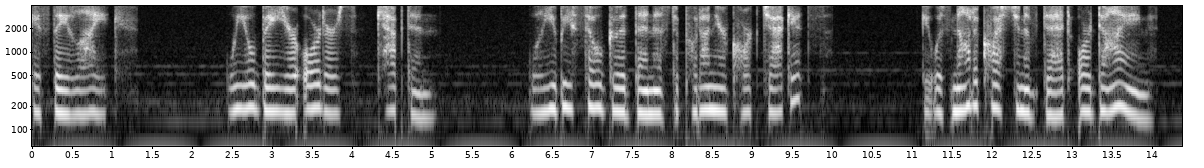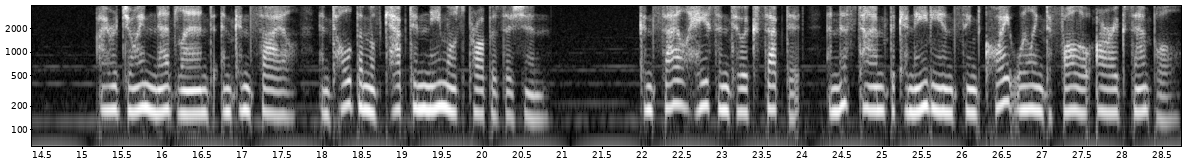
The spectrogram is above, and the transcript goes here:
If they like. We obey your orders, Captain. Will you be so good then as to put on your cork jackets? It was not a question of dead or dying. I rejoined Ned Land and Conseil and told them of Captain Nemo's proposition. Conseil hastened to accept it, and this time the Canadians seemed quite willing to follow our example.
